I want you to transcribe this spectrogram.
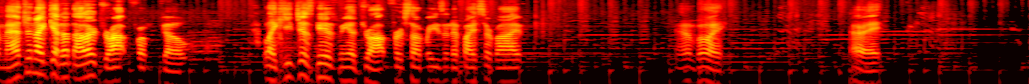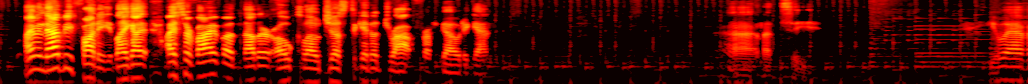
Imagine I get another drop from Go. Like he just gives me a drop for some reason if I survive. Oh boy. Alright. I mean that'd be funny. Like I I survive another Oklo just to get a drop from Goat again. Uh, let's see. You have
